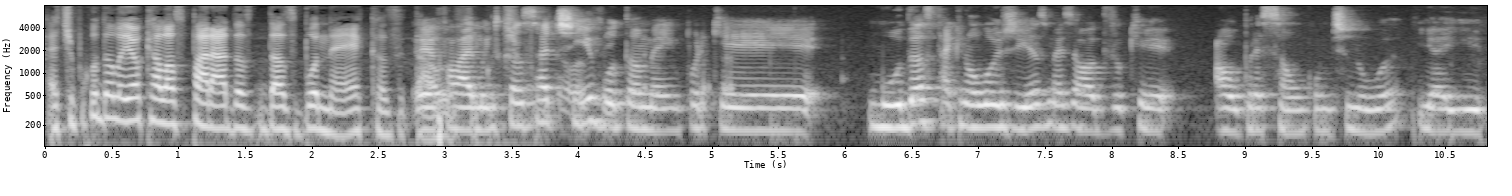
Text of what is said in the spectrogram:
É tipo quando eu leio aquelas paradas das bonecas e tal. Eu ia falar, é muito tipo, cansativo assim. também, porque muda as tecnologias, mas é óbvio que a opressão continua. E aí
